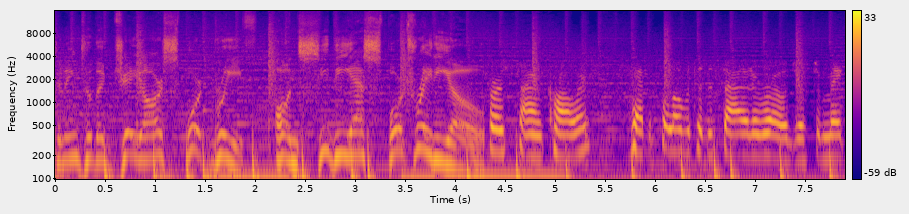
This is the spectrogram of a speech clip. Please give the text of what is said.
Listening to the JR Sport Brief on CBS Sports Radio. First time caller. Had to pull over to the side of the road just to make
